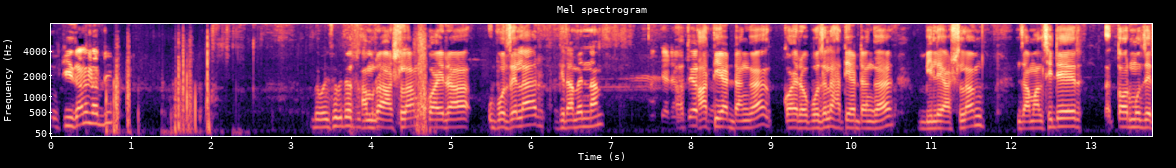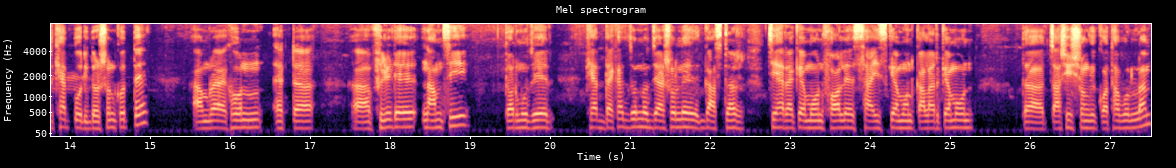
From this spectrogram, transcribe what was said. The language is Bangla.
কি জানেন আপনি? ওই ছবিটা আমরা আসলাম কয়রা উপজেলার গ্রামের নাম? হাতিয়ার ডাঙ্গা কয়রা উপজেলা হাতিয়ারডাঙ্গার বিলে আসলাম জামাল সিডের তরমুজের ক্ষেত পরিদর্শন করতে। আমরা এখন একটা ফিল্ডে নামছি। তরমুজের ক্ষেত দেখার জন্য যে আসলে গাছটার চেহারা কেমন ফলের সাইজ কেমন কালার কেমন তা চাষির সঙ্গে কথা বললাম।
